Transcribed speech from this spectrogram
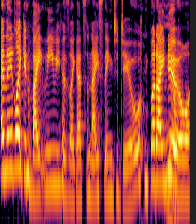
And they'd like invite me because like that's a nice thing to do. But I knew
